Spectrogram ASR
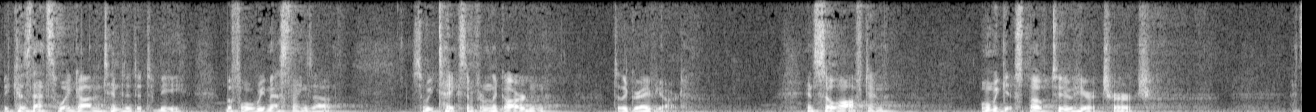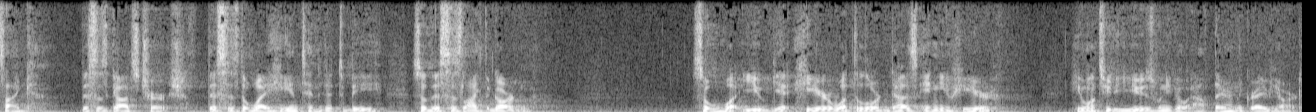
because that's the way God intended it to be before we mess things up. So he takes him from the garden to the graveyard. And so often, when we get spoke to here at church, it's like, this is God's church. This is the way he intended it to be. So this is like the garden. So, what you get here, what the Lord does in you here, he wants you to use when you go out there in the graveyard.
